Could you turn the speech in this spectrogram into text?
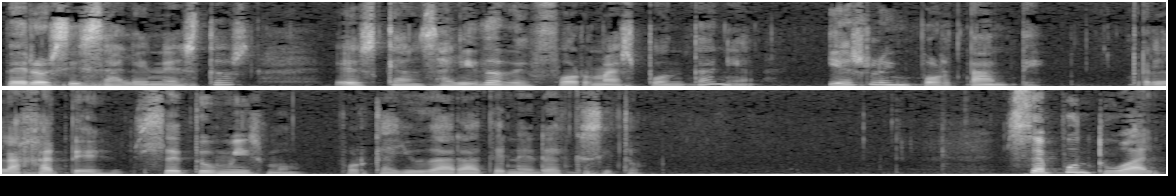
pero si salen estos es que han salido de forma espontánea y es lo importante. Relájate, sé tú mismo, porque ayudará a tener éxito. Sé puntual.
